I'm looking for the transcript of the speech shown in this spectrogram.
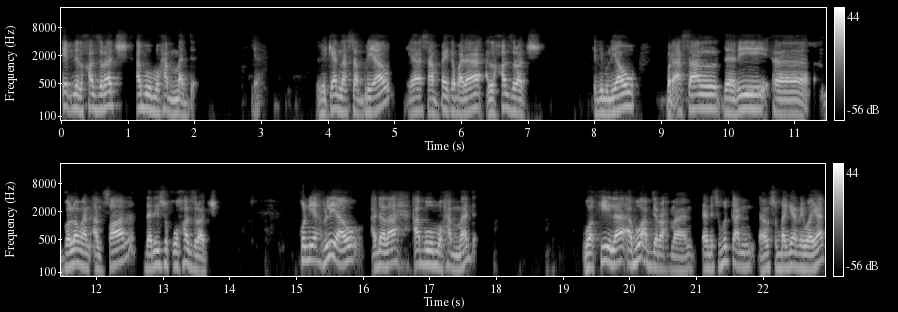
Ibni Al-Khazraj, Abu Muhammad. Ya. Demikian nasab beliau ya sampai kepada Al-Khazraj. Jadi beliau berasal dari uh, golongan Ansar dari suku Khazraj. Kunyah beliau adalah Abu Muhammad Wakila Abu Abdurrahman dan disebutkan dalam sebagian riwayat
